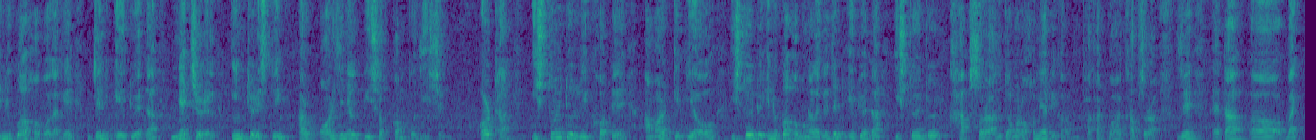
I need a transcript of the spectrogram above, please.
এনেকুৱা হ'ব লাগে যেন এইটো এটা নেচাৰেল ইণ্টাৰেষ্টিং আৰু অৰিজিনেল পিচ অফ কম্পজিশ্যন অৰ্থাৎ ষ্টৰিটো লিখোঁতে আমাৰ কেতিয়াও ষ্টৰিটো এনেকুৱা হ'ব নালাগে যেন এইটো এটা ষ্টৰিটোৰ খাপ চৰা যিটো আমাৰ অসমীয়া ভাষাত কোৱা হয় খাপ চৰা যে এটা বাক্য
